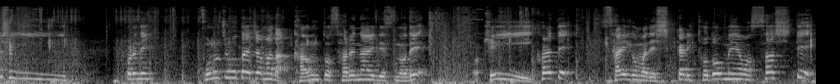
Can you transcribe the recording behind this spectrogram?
いしょいこれね、この状態じゃまだカウントされないですので、オッケー。こうやって最後までしっかりとどめを刺して、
